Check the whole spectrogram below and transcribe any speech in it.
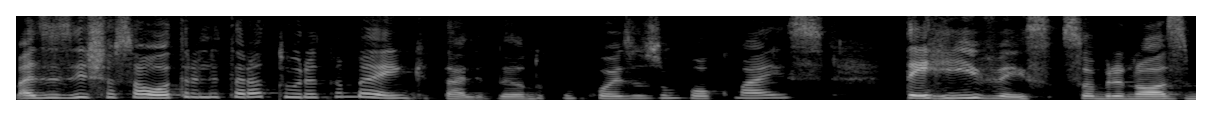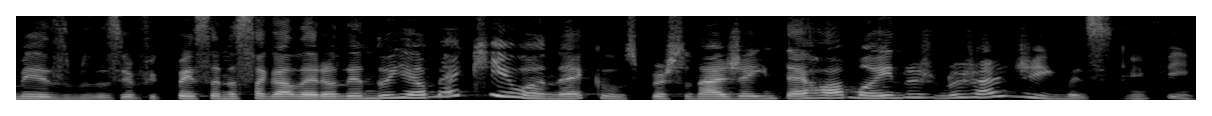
Mas existe essa outra literatura também, que está lidando com coisas um pouco mais terríveis sobre nós mesmos. Assim, eu fico pensando nessa galera lendo Yama Kiwa, né? Que os personagens enterram a mãe no, no jardim, mas enfim.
